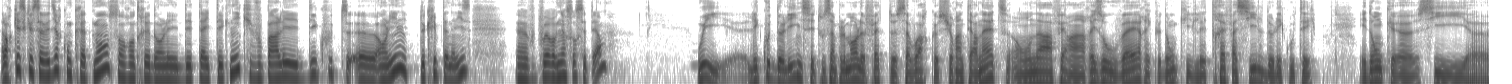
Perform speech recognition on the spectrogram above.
Alors, qu'est-ce que ça veut dire concrètement, sans rentrer dans les détails techniques? Vous parlez d'écoute euh, en ligne, de cryptanalyse. Euh, vous pouvez revenir sur ces termes? Oui, l'écoute de ligne, c'est tout simplement le fait de savoir que sur Internet, on a affaire à un réseau ouvert et que donc il est très facile de l'écouter. Et donc, euh, si, euh,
